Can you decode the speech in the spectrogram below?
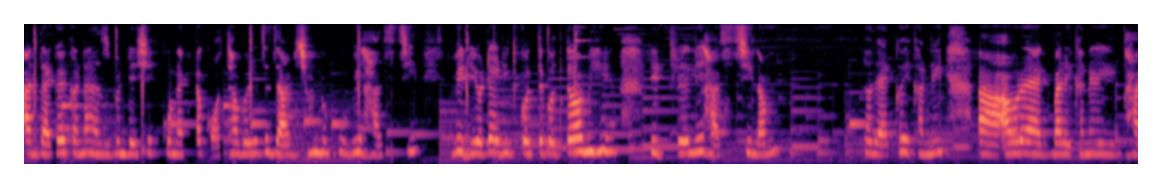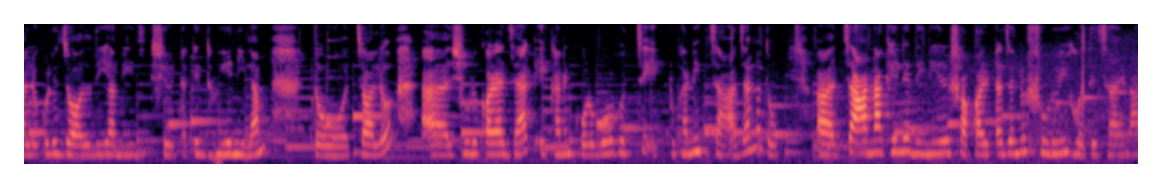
আর দেখো, এখানে হাজব্যান্ড এসে কোনো একটা কথা বলেছে, যার জন্য খুবই হাসছি। ভিডিওটা এডিট করতে করতেও আমি লিটারেলি হাসছিলাম তো দেখো এখানে আবারও একবার এখানে ভালো করে জল দিয়ে আমি সেটাকে ধুয়ে নিলাম। তো চলো শুরু করা যাক। এখানে করব হচ্ছে একটুখানি চা, জানো তো? চা না খেলে দিনের সকালটা যেন শুরুই হতে চায় না।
